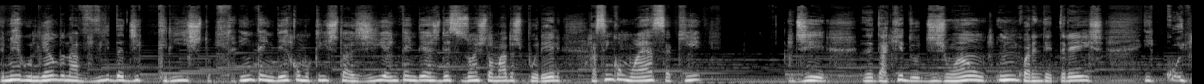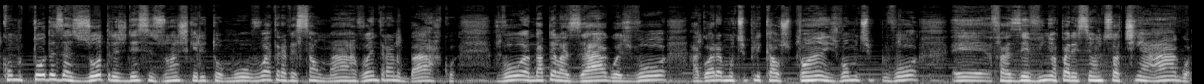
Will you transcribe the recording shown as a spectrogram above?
é mergulhando na vida de Cristo, entender como Cristo agia, entender as decisões tomadas por ele, assim como essa aqui de daqui do, de João 1:43 e, e como todas as outras decisões que ele tomou, vou atravessar o mar, vou entrar no barco, vou andar pelas águas, vou agora multiplicar os pães, vou, vou é, fazer vinho aparecer onde só tinha água.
